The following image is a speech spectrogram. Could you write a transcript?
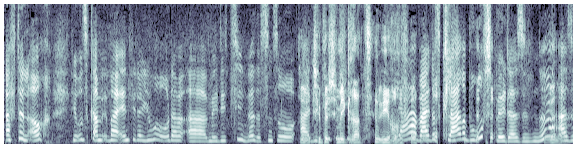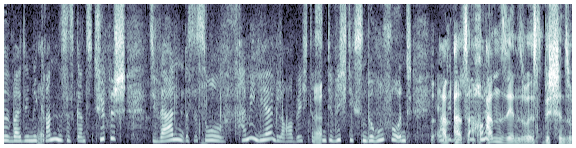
habe dann auch, für uns kam immer entweder Jura oder äh, Medizin. Ne? Das sind so, äh, die typische Migrantenvirus. Ja, weil das klare Berufsbilder sind. Ne? Genau. Also bei den Migranten ist es ganz typisch. Die werden, das ist so familiär, glaube ich. Das ja. sind die wichtigsten Berufe und also auch Ansehen so ist ein bisschen so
